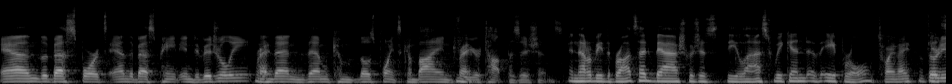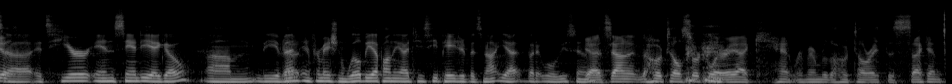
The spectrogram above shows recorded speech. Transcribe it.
And the best sports and the best paint individually, Right. and then them com- those points combined for Right. your top positions. And that'll be the Broadside Bash, which is the last weekend of April. 29th and It's, 30th. uh, it's here in San Diego. Um, the event Yeah. information will be up on the ITC page if it's not yet, but it will be soon. Yeah, it's down in the hotel circle area. I can't remember the hotel right this second.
